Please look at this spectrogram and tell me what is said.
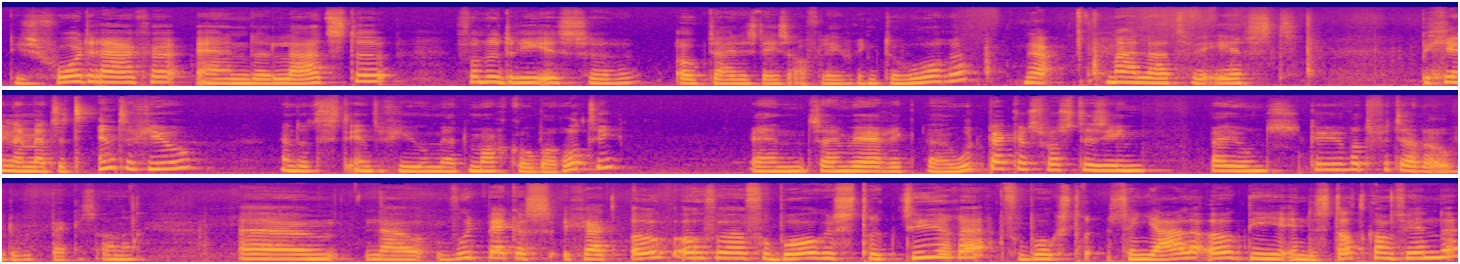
die ze voordragen. En de laatste van de drie is uh, ook tijdens deze aflevering te horen. Ja. Maar laten we eerst beginnen met het interview. En dat is het interview met Marco Barotti. En zijn werk uh, Woodpeckers was te zien bij ons. Kun je wat vertellen over de Woodpeckers, Anne? Um, nou, Woodpeckers gaat ook over verborgen structuren, verborgen signalen ook, die je in de stad kan vinden.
